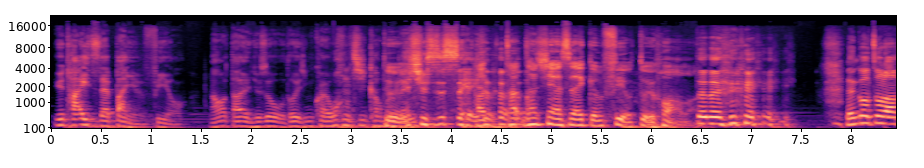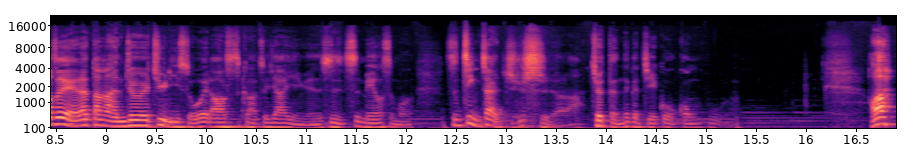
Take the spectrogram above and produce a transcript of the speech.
因为他一直在扮演 Phil，然后导演就说我都已经快忘记 e a t c h 是谁他了，他他现在是在跟 Phil 对话嘛？对对对，能够做到这点，那当然就会距离所谓的奥斯卡最佳演员是是没有什么是近在咫尺的啦，就等那个结果公布了。好了，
